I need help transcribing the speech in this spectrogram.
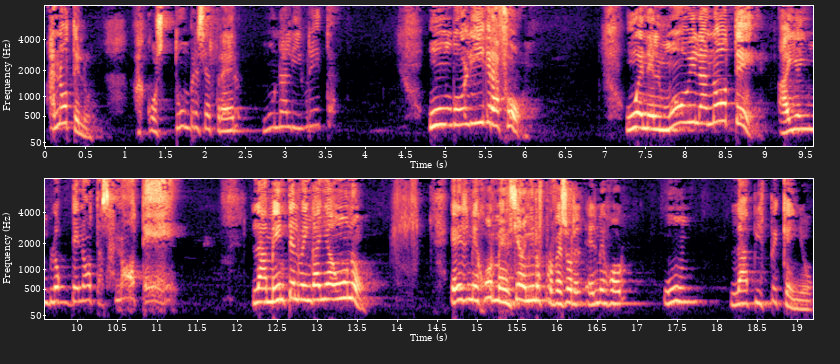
anótelo. Acostúmbrese a traer una libreta, un bolígrafo, o en el móvil anote. Ahí hay un blog de notas, anote. La mente lo engaña a uno. Es mejor, me decían a mí los profesores, es mejor un lápiz pequeño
